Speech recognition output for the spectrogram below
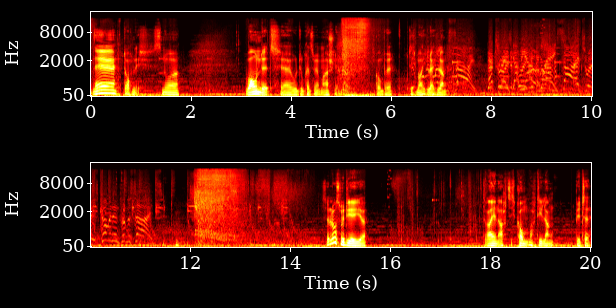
Nee, doch nicht. Ist nur wounded. Ja gut, du kannst mir am Arsch legen. Kumpel. Dich mache ich gleich lang. Was ist denn los mit dir hier? 83, komm, mach die lang. Bitte.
